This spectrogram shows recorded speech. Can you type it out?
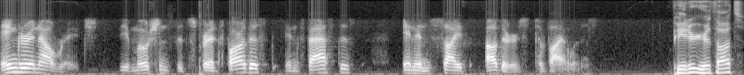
anger and outrage, the emotions that spread farthest and fastest and incite others to violence. Peter, your thoughts?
